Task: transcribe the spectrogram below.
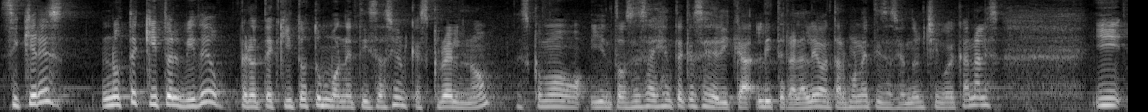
si quieres, no te quito el video, pero te quito tu monetización, que es cruel, no es como y entonces hay gente que se dedica literal a levantar monetización de un chingo de canales. Y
